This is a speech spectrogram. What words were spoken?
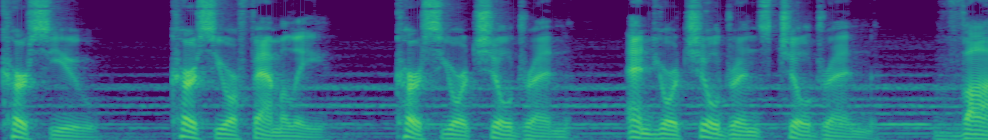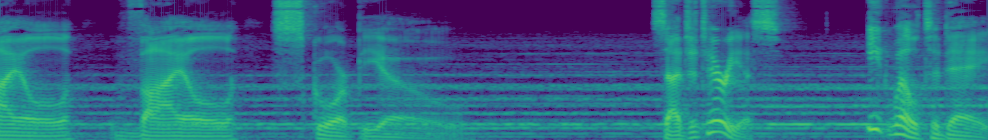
curse you, curse your family, curse your children, and your children's children. Vile, vile Scorpio. Sagittarius, eat well today.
